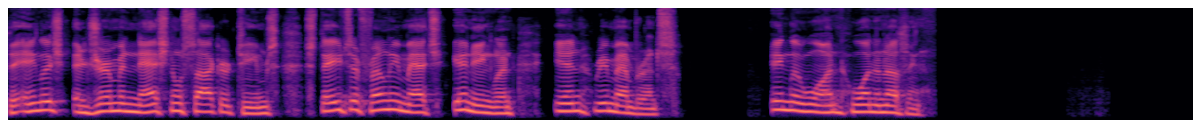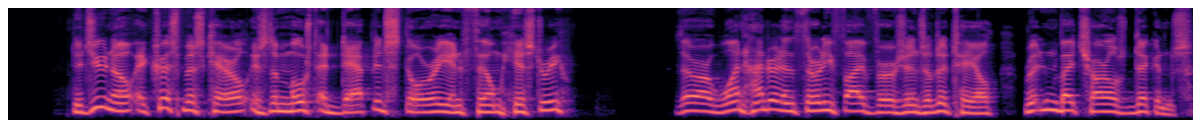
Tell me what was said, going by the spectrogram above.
the English and German national soccer teams staged a friendly match in England in remembrance. England won 1 to nothing. Did you know A Christmas Carol is the most adapted story in film history? There are 135 versions of the tale written by Charles Dickens.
